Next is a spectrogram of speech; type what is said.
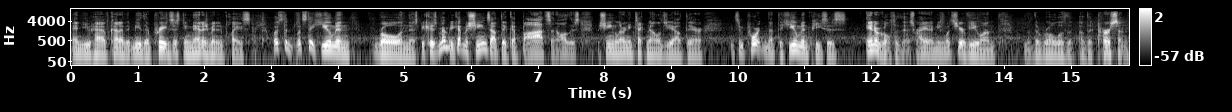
and you have kind of either pre-existing management in place. What's the, what's the human role in this? Because remember, you got machines out there, got bots and all this machine learning technology out there. It's important that the human piece is integral to this, right? I mean, what's your view on the role of the, of the person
